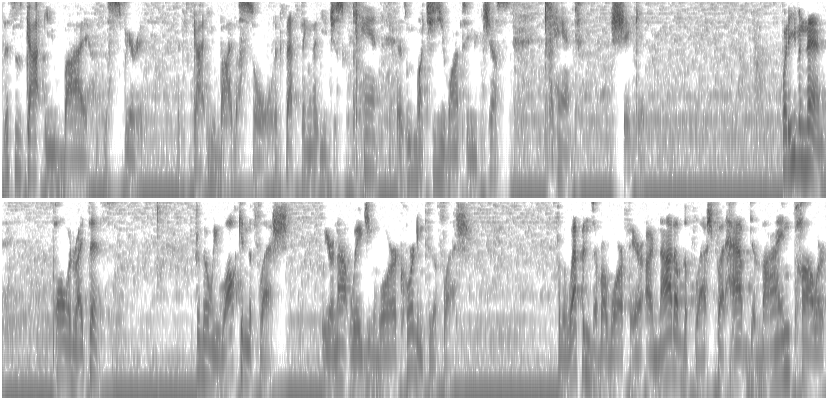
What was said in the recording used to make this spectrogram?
This has got you by the Spirit. It's got you by the soul. It's that thing that you just can't, as much as you want to, you just can't shake it. But even then, Paul would write this For though we walk in the flesh, we are not waging war according to the flesh. For the weapons of our warfare are not of the flesh, but have divine power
